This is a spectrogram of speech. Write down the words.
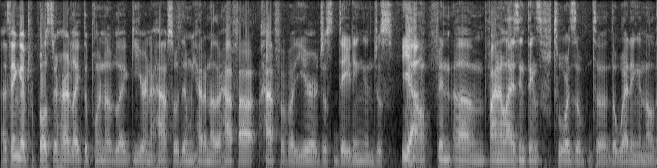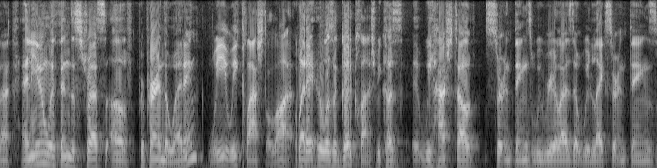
I think I proposed to her at like the point of like year and a half. So then we had another half out, half of a year just dating and just you Yeah. know, fin, um, finalizing things towards the, the the wedding and all that. And even within the stress of preparing the wedding, we we clashed a lot. But it, it was a good clash because it, we hashed out certain things. We realized that we like certain things,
